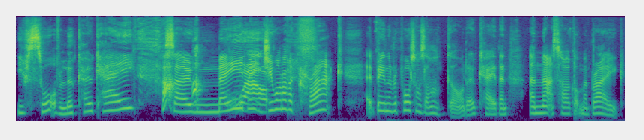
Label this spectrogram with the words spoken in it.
you sort of look okay, so maybe Wow. do you want to have a crack at being the reporter? I was like, "Oh God, okay then," and that's how I got my break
